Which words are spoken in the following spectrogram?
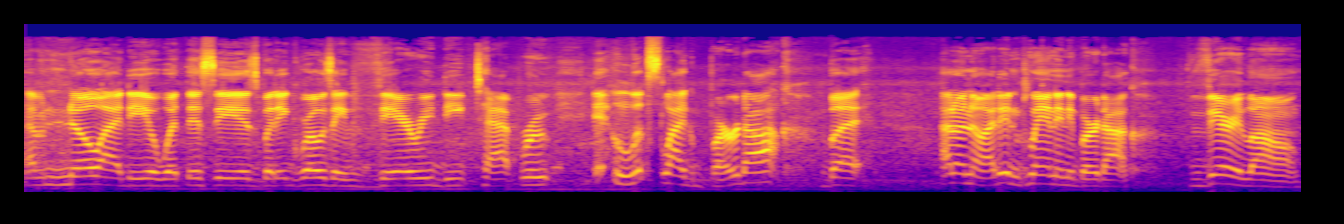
I have no idea what this is, but it grows a very deep taproot. It looks like burdock, but I don't know. I didn't plant any burdock. Very long,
